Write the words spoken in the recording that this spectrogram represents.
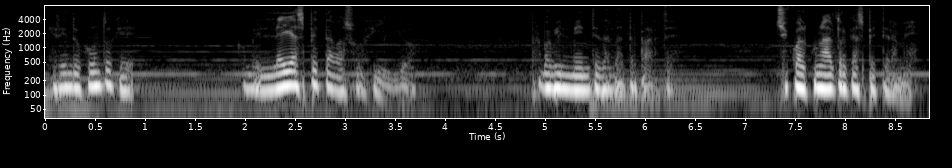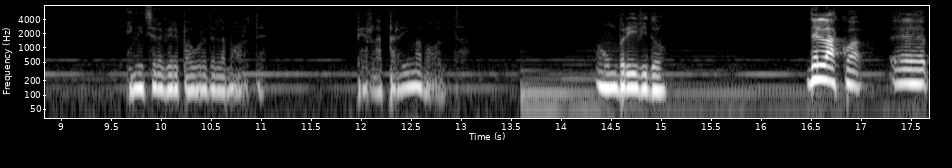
Mi rendo conto che, come lei aspettava suo figlio, probabilmente dall'altra parte c'è qualcun altro che aspetterà me. E inizio ad avere paura della morte. Per la prima volta. Ho un brivido. Dell'acqua. Eh,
